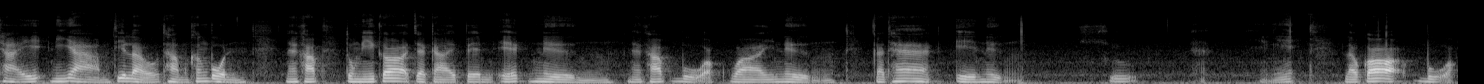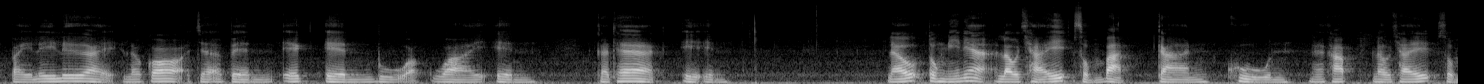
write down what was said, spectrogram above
ใช้นิยามที่เราทำข้างบน นะครับ ตรงนี้ก็จะกลายเป็น x 1นะครับ บวก y 1กระแทก a 1อย่างนี้ แล้วก็บวกไปเรื่อยๆ แล้วก็จะเป็น xn บวก yn กระแทก an แล้วตรงนี้เนี่ยเราใช้สมบัติการคูณนะครับ เราใช้สม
